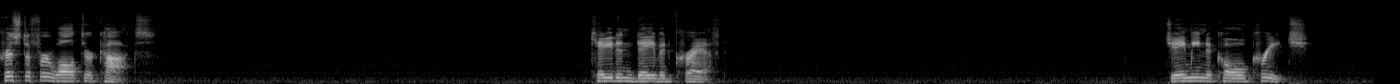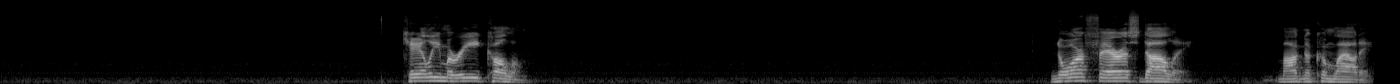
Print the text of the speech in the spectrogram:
Christopher Walter Cox. Caden David Kraft. Jamie Nicole Creech. Kaylee Marie Cullum. Nora Ferris Dale, magna cum laude.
